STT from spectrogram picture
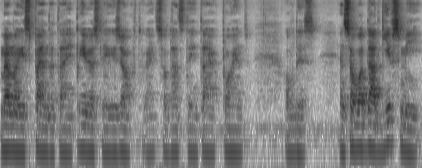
memory span that I previously reserved, right? So that's the entire point of this. And so what that gives me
